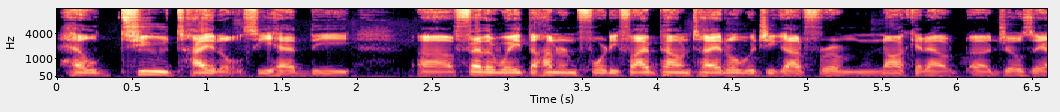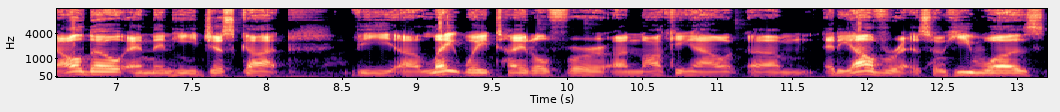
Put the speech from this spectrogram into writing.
held two titles. He had the uh, featherweight, the 145 pound title, which he got from knocking out Jose Aldo, and then he just got the lightweight title for knocking out um, Eddie Alvarez. So he was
